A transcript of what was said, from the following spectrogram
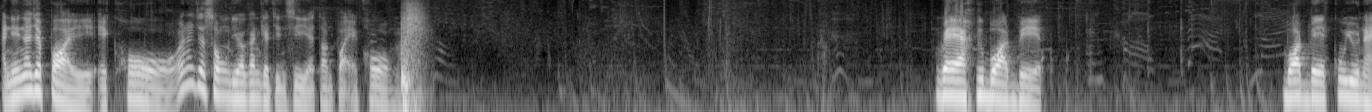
อันนี้น่าจะปล่อยเอ็กโคก็น่าจะทรงเดียวกันกับจินซีอะตอนปล่อยเอ็กโคแวร์คือบอร์ดเบสบอร์ดเบสกูอยู่ไหน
